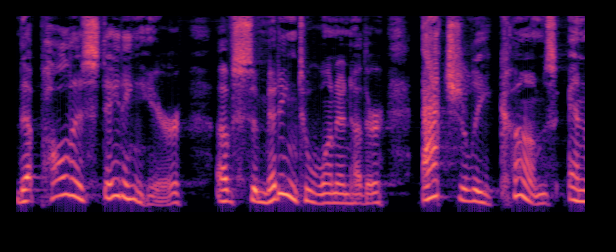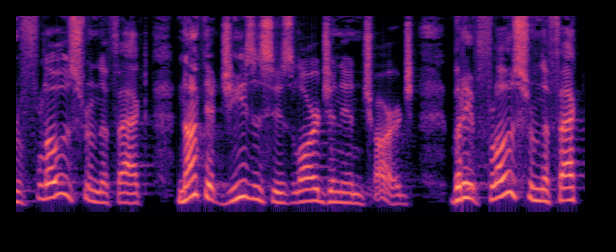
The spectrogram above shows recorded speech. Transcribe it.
that Paul is stating here of submitting to one another actually comes and flows from the fact not that Jesus is large and in charge, but it flows from the fact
